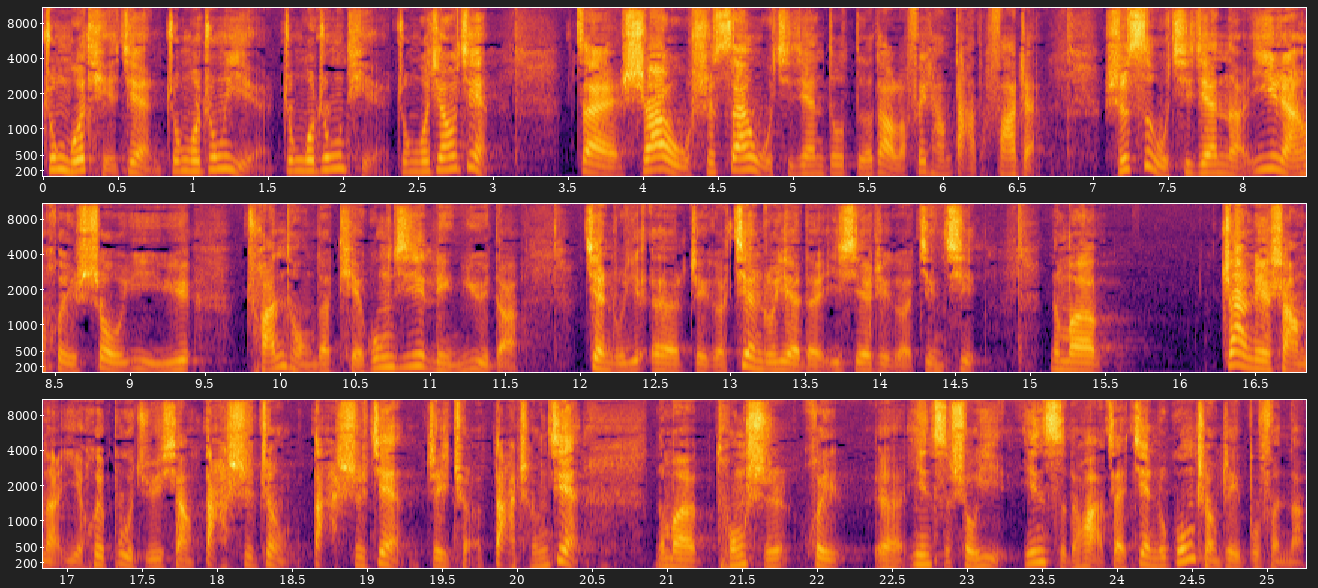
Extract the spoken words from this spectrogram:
中国铁建、中国中冶、中国中铁、中国交建，在“十二五”“十三五”期间都得到了非常大的发展。“十四五”期间呢，依然会受益于传统的铁公鸡领域的建筑业，呃，这个建筑业的一些这个景气。那么战略上呢，也会布局像大市政、大市建这城大城建。那么同时会呃因此受益，因此的话，在建筑工程这一部分呢，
